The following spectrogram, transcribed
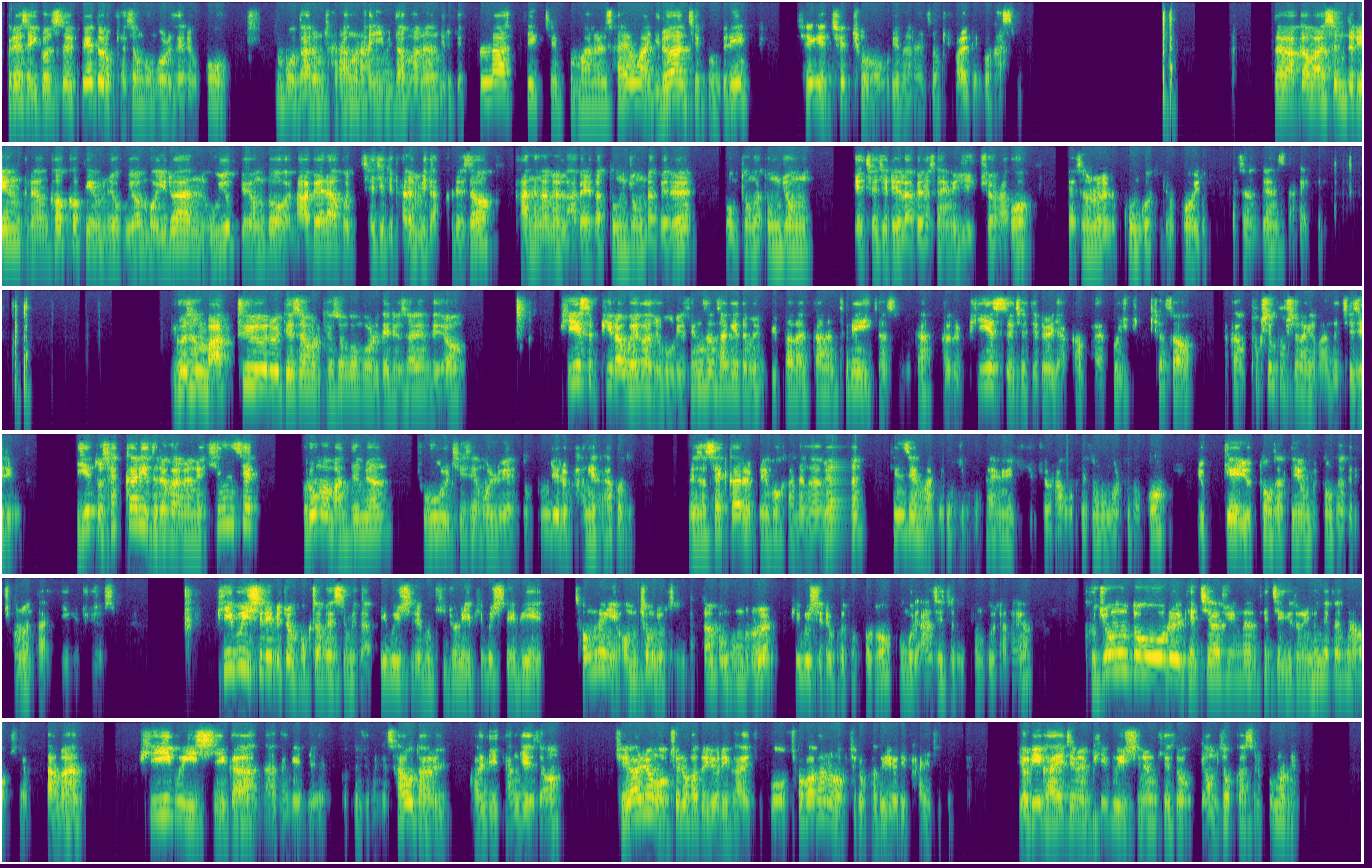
그래서 이것을 빼도록 개선 공고를 내렸고 뭐 나름 자랑은 아닙니다만은 이렇게 플라스틱 제품만을 사용한 이러한 제품들이 세계 최초로 우리나라에서 개발된 것 같습니다. 그다음 아까 말씀드린 그런 컵커피 음료고요. 뭐 이러한 우유병도 라벨하고 재질이 다릅니다. 그래서 가능하면 라벨과 동종 라벨을 몸통과 동종의 재질의 라벨을 사용해 주십시오라고 개선을 공고드렸고 이렇게 개선된 사례입니다. 이것은 마트를 대상으로 개선 공고를 내린 사례인데요. PSP라고 해가지고 우리 생선 사게 되면 밑바닥에 까는 트레이 있지 않습니까? 그를 PS 재질을 약간 발포시켜서 약간 푹신푹신하게 만든 재질입니다. 이게 또 색깔이 들어가면 흰색으로만 만들면 좋을 지생 원료의 또 품질을 방해를 하거든요. 그래서 색깔을 빼고 가능하면 흰색만 정도 사용해 주십시오라고 배송 공고를 들었고 6개 유통사, 대형 유통사들이 전원 다 이행해 주셨습니다. PV 시립이 좀 복잡했습니다. PV 시립은 기존의 PV 시립이 성능이 엄청 좋습니다. 짬뽕 국물을 PV 시립으로 덮어도 국물이 안 새질 정도잖아요. 그 정도를 대체할 수 있는 대체 기술은 현재까지는 없어요. 다만 PVC가 나중에 이제 어떤 식으로 사후 달- 관리 단계에서 재활용 업체로 가도 열이 가해지고 초과가는 업체로 가도 열이 가해지고 열이 가해지면 PVC는 계속 염소가스를 뿜어냅니다.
